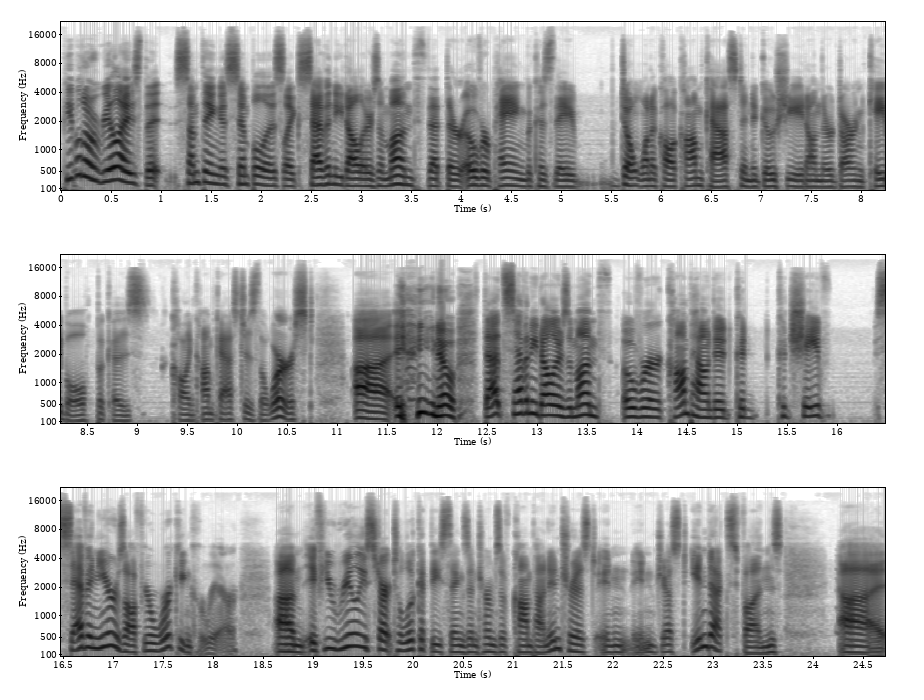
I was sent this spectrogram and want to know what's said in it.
people don't realize that something as simple as like $70 a month that they're overpaying because they don't want to call Comcast and negotiate on their darn cable because calling Comcast is the worst. Uh, you know, that $70 a month over compounded could could shave seven years off your working career. Um, if you really start to look at these things in terms of compound interest in, in just index funds, uh,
